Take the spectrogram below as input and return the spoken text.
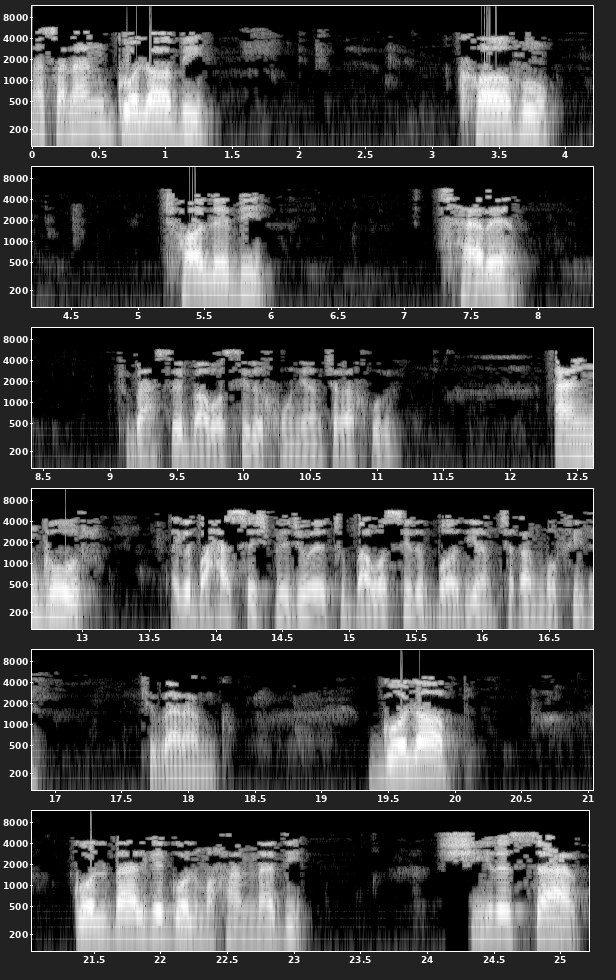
مثلا گلابی کاهو طالبی تره. تو بحث بواسیر خونی هم چقدر خوبه؟ انگور. اگه با حسش به جای تو بواسیر بادی هم چقدر مفیده که ورم گلاب. گلبرگ گل محمدی شیر سرد.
